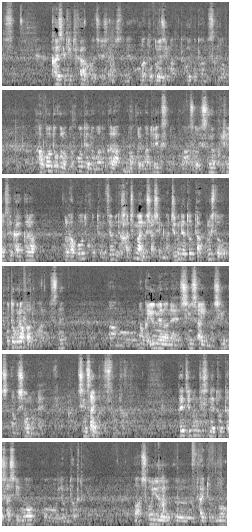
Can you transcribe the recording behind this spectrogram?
です。解析幾何学を中心にしてね、まあ、トポロジーまでとこういうことなんですけど箱男論で法典の窓から、まあ、これマトリックスの、まあ、そういう数学的な世界からこれ箱男っていうのは全部で8枚の写真が自分で撮ったこの人フォトグラファーでもあるんですね。あのなんか有名なね審査員のあの賞のね審査員まで務めた方で。で自分自身で撮った写真を読み解くという、まあ、そういうタイトルの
